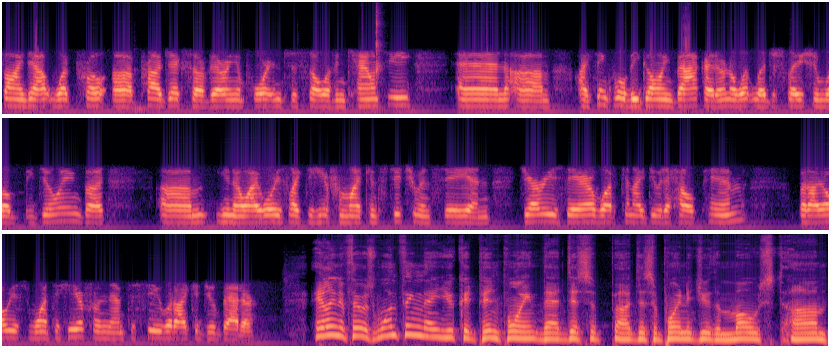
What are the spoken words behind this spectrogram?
find out what pro, uh, projects are very important to Sullivan County, and um, I think we'll be going back. I don't know what legislation we'll be doing, but um, you know, I always like to hear from my constituency, and Jerry's there. What can I do to help him? But I always want to hear from them to see what I could do better. Aileen, if there was one thing that you could pinpoint that dis- uh, disappointed you the most, um,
